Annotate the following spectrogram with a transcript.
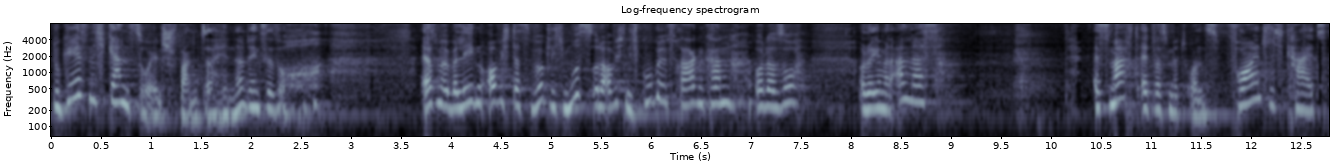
Du gehst nicht ganz so entspannt dahin. Ne? Du denkst dir so, oh, erstmal überlegen, ob ich das wirklich muss oder ob ich nicht Google fragen kann oder so. Oder jemand anders. Es macht etwas mit uns. Freundlichkeit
